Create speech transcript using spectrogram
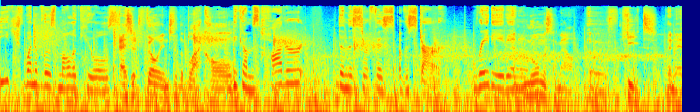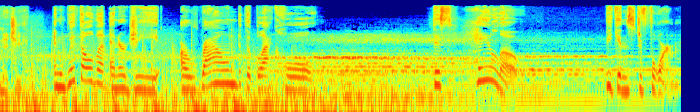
each one of those molecules As it fell into the black hole, becomes hotter than the surface of a star, an enormous amount of heat and energy. And with all that energy around the black hole, this halo begins to form.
